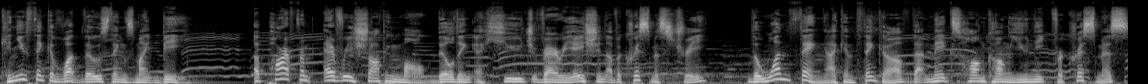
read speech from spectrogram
Can you think of what those things might be? Apart from every shopping mall building a huge variation of a Christmas tree, the one thing I can think of that makes Hong Kong unique for Christmas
